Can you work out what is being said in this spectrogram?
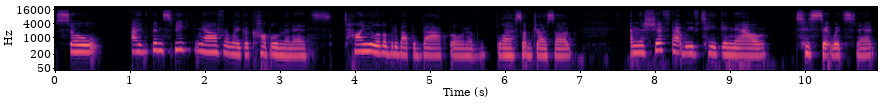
So I've been speaking now for like a couple of minutes, telling you a little bit about the backbone of Bless Up, Dress Up, and the shift that we've taken now to Sit with Snit.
